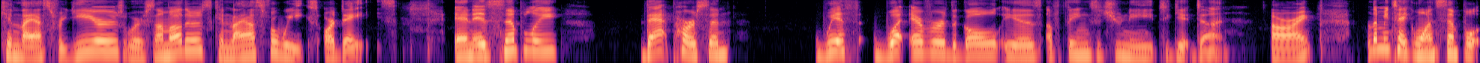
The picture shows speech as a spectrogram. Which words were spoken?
can last for years, where some others can last for weeks or days. And it's simply that person with whatever the goal is of things that you need to get done. All right. let me take one simple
